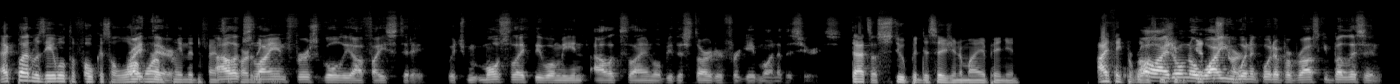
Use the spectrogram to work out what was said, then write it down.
Ekblad was able to focus a lot Right more there. on playing the defensive part Alex. Lyon first goalie off ice today, which most likely will mean Alex Lyon will be the starter for game one of the series. That's a stupid decision, in my opinion. I think. Bobrovsky Well, I don't know why you wouldn't go to Bobrovsky, but listen,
